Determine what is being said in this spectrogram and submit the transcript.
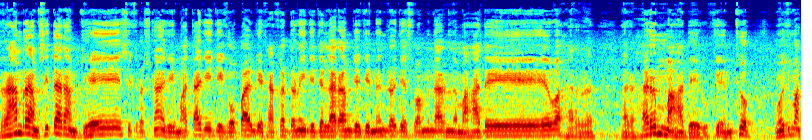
રામ રામ, સીતારામ, જય શ્રી કૃષ્ણ, જય માતાજી, જય ગોપાલ, જય ઠાકરધણી, જય જલારામ, જય જિનેન્દ્ર જય સ્વામિનારાયણ મહાદેવ, હર હર હર મહાદેવ. કેમ છો? મોજમાં?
